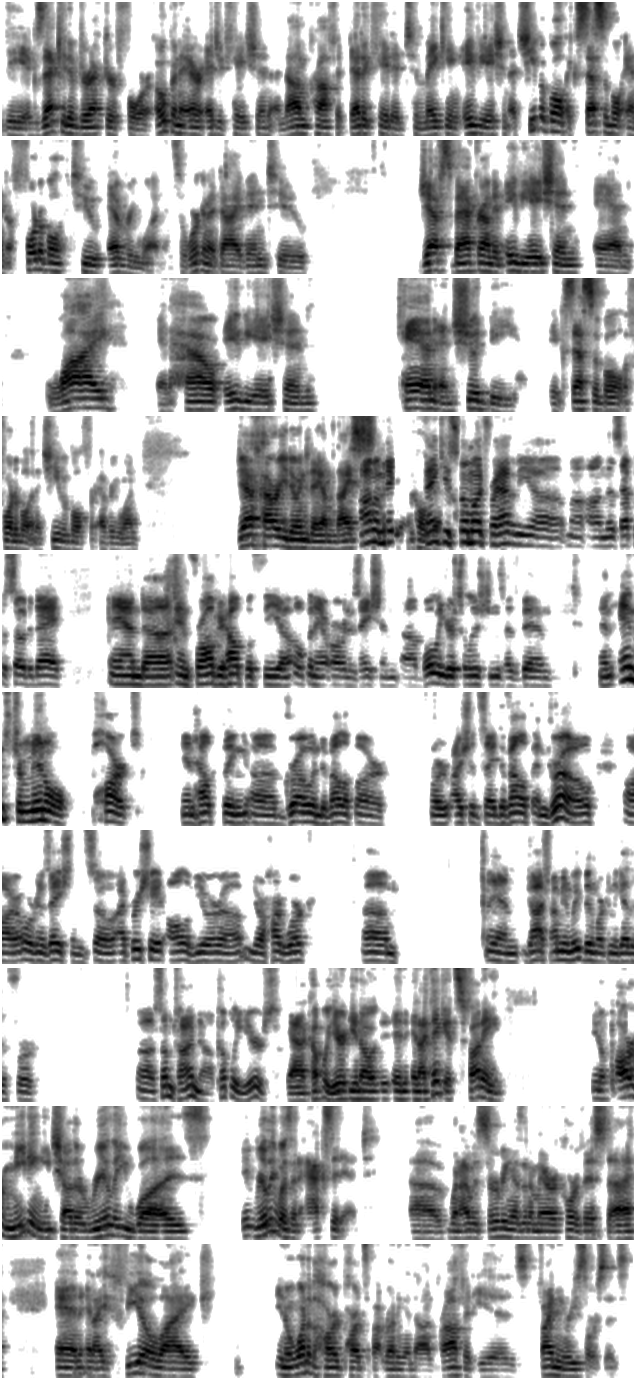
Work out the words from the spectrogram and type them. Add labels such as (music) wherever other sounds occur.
the executive director for Open Air Education, a nonprofit dedicated to making aviation achievable, accessible, and affordable to everyone. And so we're going to dive into Jeff's background in aviation and why and how aviation can and should be accessible, affordable, and achievable for everyone. Jeff, how are you doing today? I'm nice. I'm amazing. Thank you so much for having me uh, on this episode today, and uh, and for all of your help with the uh, Open Air organization. Uh, Bollinger Solutions has been an instrumental part in helping uh, grow and develop our, or I should say, develop and grow our organization. So I appreciate all of your uh, your hard work. Um, and gosh, I mean, we've been working together for uh, some time now, a couple of years. Yeah, a couple of years. You know, and and I think it's funny. You know, our meeting each other really was it really was an accident. Uh, when I was serving as an AmeriCorps Vista, and and I feel like you know one of the hard parts about running a nonprofit is finding resources,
